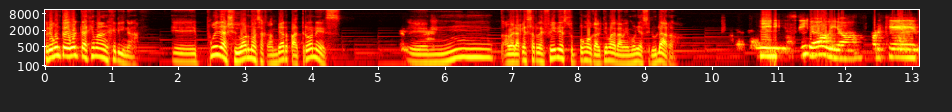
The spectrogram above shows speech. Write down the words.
Pregunta de vuelta a Gema Angelina. Eh, ¿Puede ayudarnos a cambiar patrones? a ver, ¿a qué se refiere? Supongo que al tema de la memoria celular. Sí, sí, obvio, porque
